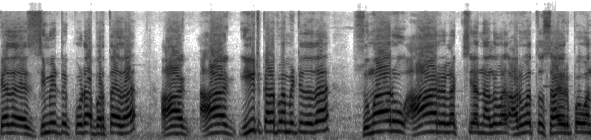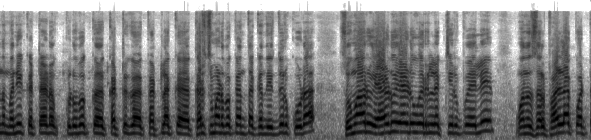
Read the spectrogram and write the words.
ಕೆದ, ಸಿಮೆಂಟ್ ಕೂಡ ಬರ್ತಾ ಇದೆ. ಆ ಆ ಈಟ್ ಕಳಪ ಮೆಟ್ಟಿದದ ಸುಮಾರು ಆರು ಲಕ್ಷ ನಲ್ವ, ಅರವತ್ತು ಸಾವಿರ ರೂಪಾಯಿ ಒಂದು ಮನೆ ಕಟ್ಟಡ ಕೊಡ್ಬೇಕು, ಕಟ್ಟ, ಕಟ್ಲಕ್ಕೆ ಖರ್ಚು ಮಾಡ್ಬೇಕಂತಕ್ಕಂಥ ಇದ್ದರೂ ಕೂಡ ಸುಮಾರು ಎರಡು, ಎರಡೂವರೆ ಲಕ್ಷ ರೂಪಾಯಲ್ಲಿ ಒಂದು ಸ್ವಲ್ಪ ಹಳ್ಳ ಕೊಟ್ಟ,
